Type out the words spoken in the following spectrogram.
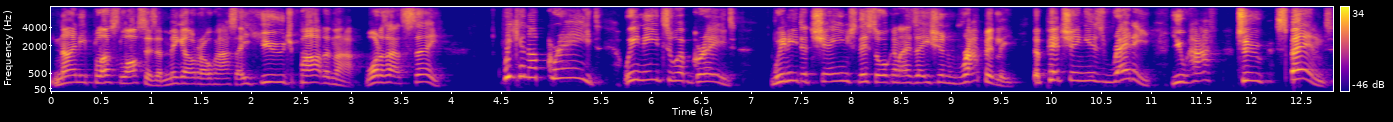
90 plus losses. And Miguel Rojas, a huge part in that. What does that say? We can upgrade. We need to upgrade. We need to change this organization rapidly. The pitching is ready. You have to spend.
